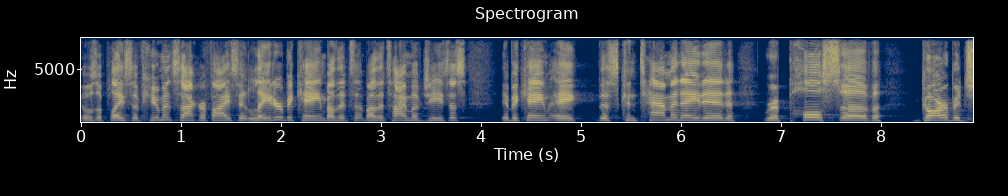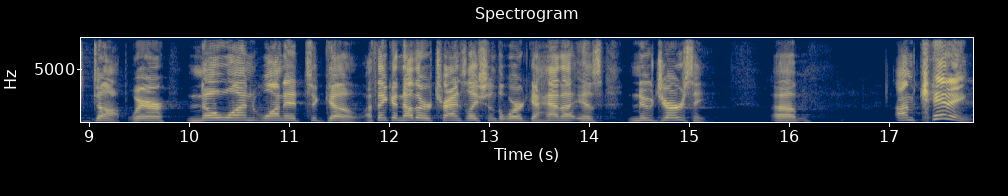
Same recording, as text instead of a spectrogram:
It was a place of human sacrifice. It later became, by the, by the time of Jesus, it became a, this contaminated, repulsive garbage dump where no one wanted to go. I think another translation of the word Gehenna is New Jersey. Um, I'm kidding.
